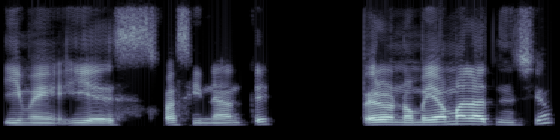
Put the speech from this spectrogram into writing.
y, me, y es fascinante, pero no me llama la atención?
